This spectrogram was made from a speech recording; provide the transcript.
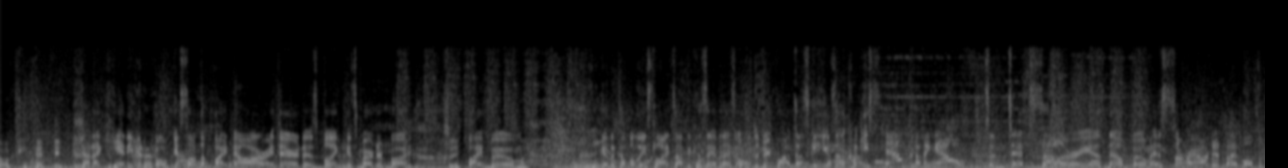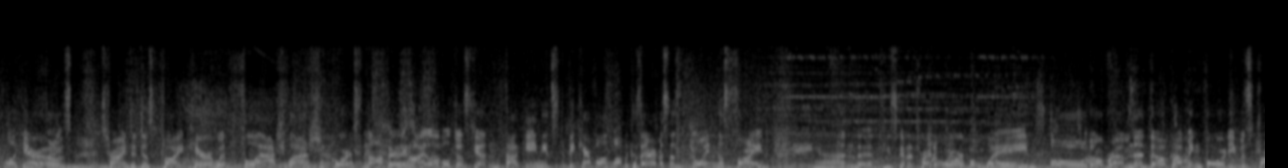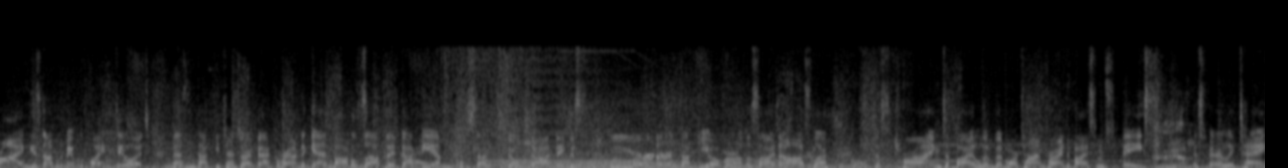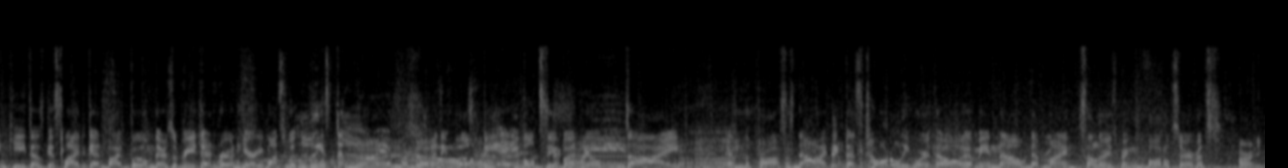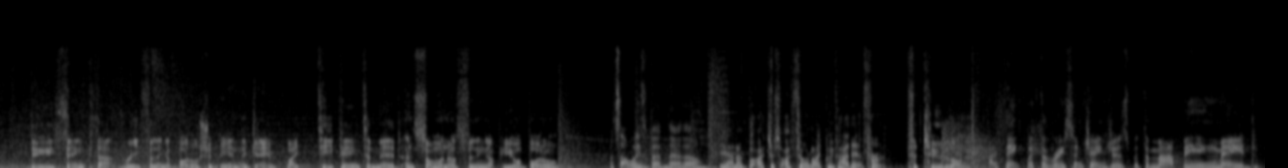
Okay. God, I can't even focus on the fight now. All right, there it is. BliNcc gets murdered by See? by Boom. Get a couple of these slides out because they have a nice. Oh, the drink pot does get used. and The cookie snap coming out. It's a dead Seleri as now Boom is surrounded by multiple heroes. Trying to just fight here with Flash. Flash, of course, not very high level just yet. And Thucky needs to be careful as well because Aramis has joined the side. And he's going to try to orb away. Oh, the Remnant, though, coming forward. He was trying. He's not going to be able to quite do it. As Thucky turns right back around again, bottles up. They've got the. Oh, God, they just murder Thucky over on the side. Now Hustla just trying to buy a little bit more time, trying to buy some space. It's fairly tanky. Does get slide again by Boom. There's a regen rune here. He wants to at least deny it from Boom, and he won't be able to, but he'll die in the process. No, I think that's totally worth it. Oh, I mean, no, never mind. Seleri's bringing the bottle service. All right. Do you think that refilling a bottle should be in the game? Like TPing to mid and someone else filling up your bottle? It's always been there, though. Yeah, no, but I just I feel like we've had it for for too long. I think with the recent changes, with the map being made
